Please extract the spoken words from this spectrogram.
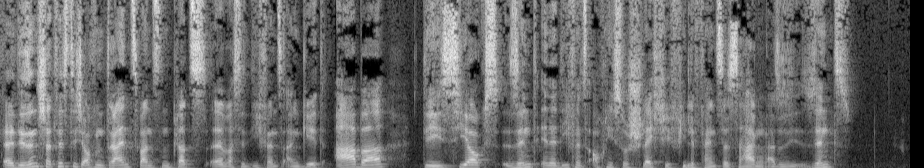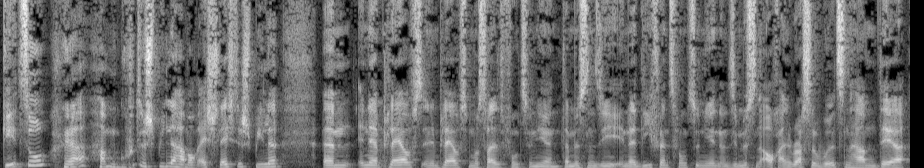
Äh, die sind statistisch auf dem 23. Platz, äh, was die Defense angeht, aber die Seahawks sind in der Defense auch nicht so schlecht, wie viele Fans das sagen. Also die sind geht so, ja, haben gute Spiele, haben auch echt schlechte Spiele. Ähm, in der Playoffs, in den Playoffs muss halt funktionieren. Da müssen sie in der Defense funktionieren und sie müssen auch einen Russell Wilson haben, der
